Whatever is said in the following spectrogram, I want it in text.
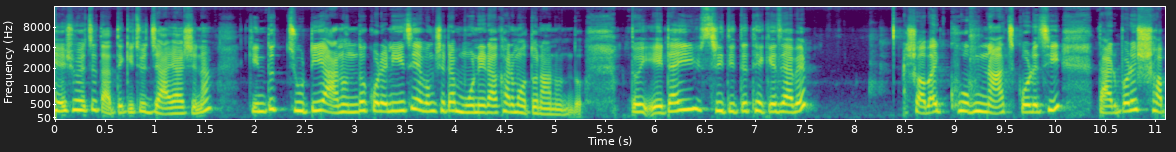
শেষ হয়েছে, তাতে কিছু যায় আসে না। কিন্তু চুটিয়ে আনন্দ করে নিয়েছি এবং সেটা মনে রাখার মতন আনন্দ। তো এটাই স্মৃতিতে থেকে যাবে। সবাই খুব নাচ করেছি। তারপরে সব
